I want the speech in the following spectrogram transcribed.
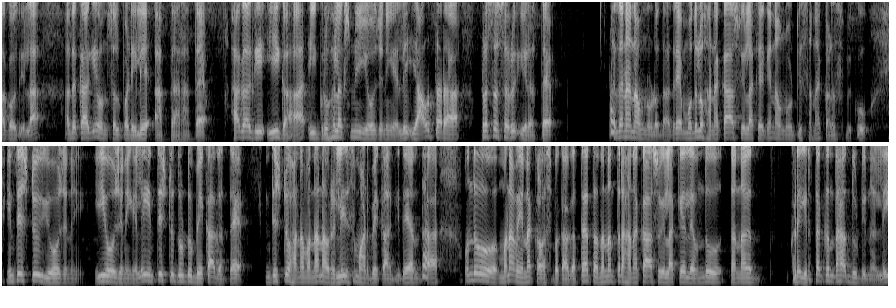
ಆಗೋದಿಲ್ಲ. ಅದಕ್ಕಾಗಿ ಒಂದು ಸ್ವಲ್ಪ ಡಿಲೇ ಆಗ್ತಾ ಇರತ್ತೆ. ಹಾಗಾಗಿ ಈಗ ಈ ಗೃಹಲಕ್ಷ್ಮಿ ಯೋಜನೆಯಲ್ಲಿ ಯಾವ ಥರ ಪ್ರೊಸೆಸರು ಇರುತ್ತೆ? ಅದನ್ನು ನಾವು ನೋಡೋದಾದರೆ ಮೊದಲು ಹಣಕಾಸು ಇಲಾಖೆಗೆ ನಾವು ನೋಟಿಸನ್ನು ಕಳಿಸ್ಬೇಕು. ಇಂತಿಷ್ಟು ಯೋಜನೆ, ಈ ಯೋಜನೆಯಲ್ಲಿ ಇಂತಿಷ್ಟು ದುಡ್ಡು ಬೇಕಾಗತ್ತೆ. ಇಂತಿಷ್ಟು ಹಣವನ್ನು ನಾವು ರಿಲೀಸ್ ಮಾಡಬೇಕಾಗಿದೆ ಅಂತ ಒಂದು ಮನವಿಯನ್ನು ಕಳಿಸ್ಬೇಕಾಗತ್ತೆ. ತದನಂತರ ಹಣಕಾಸು ಇಲಾಖೆಯಲ್ಲಿ ಒಂದು ತನ್ನ ಕಡೆ ಇರ್ತಕ್ಕಂತಹ ದುಡ್ಡಿನಲ್ಲಿ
